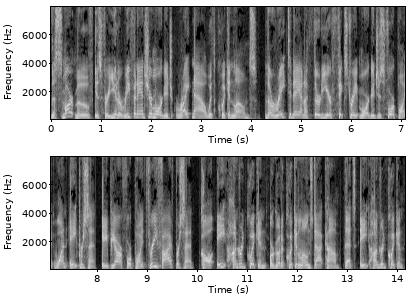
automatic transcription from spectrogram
The smart move is for you to refinance your mortgage right now with Quicken Loans. The rate today on a 30 year fixed rate mortgage is 4.18%, APR 4.35%. Call 800 Quicken or go to QuickenLoans.com. That's 800 Quicken.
